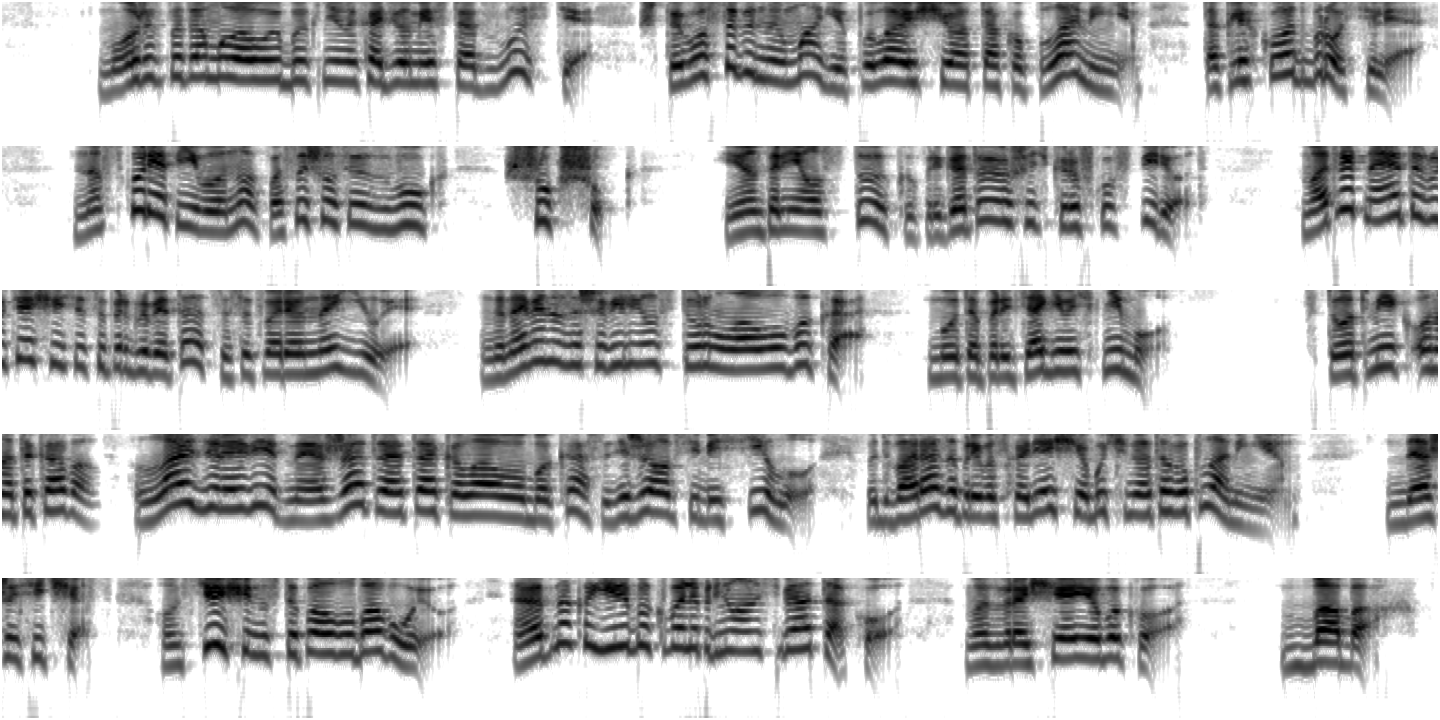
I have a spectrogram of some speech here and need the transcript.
Может, потому лавовый бык не находил места от злости, что его особенную магию, пылающую атаку пламенем, так легко отбросили. Но вскоре от его ног послышался звук «шук-шук», и он принял стойку, приготовившись к рывку вперед. В ответ на это крутящаяся супергравитация, сотворенная Юи, мгновенно зашевелилась в сторону лавового быка, будто притягиваясь к нему. В тот миг он атаковал. Лазеровидная сжатая атака лавового быка содержала в себе силу, в два раза превосходящую обычную атаку пламенем. Даже сейчас он все еще наступал в лобовую, однако Юи буквально приняла на себя атаку, возвращая ее быку. Бабах!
